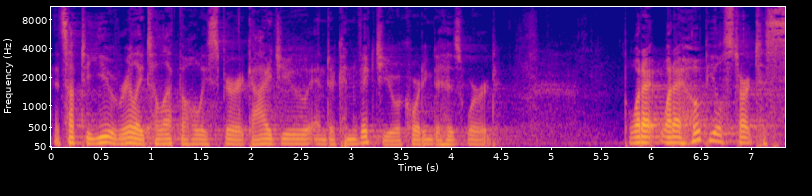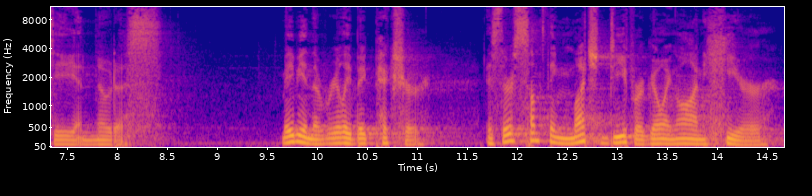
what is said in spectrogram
It's up to you, really, to let the Holy Spirit guide you and to convict you according to His Word. But what I, what I hope you'll start to see and notice, maybe in the really big picture, is there's something much deeper going on here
